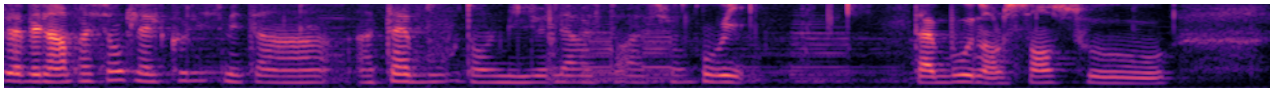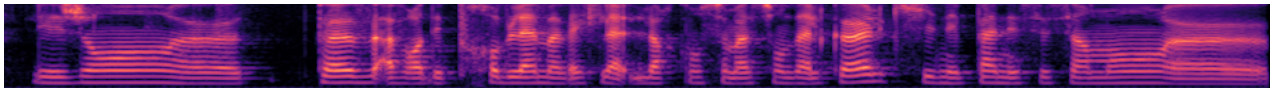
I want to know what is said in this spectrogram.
Vous avez l'impression que l'alcoolisme est un, tabou dans le milieu de la restauration? Oui. Tabou dans le sens où les gens euh, peuvent avoir des problèmes avec leur consommation d'alcool qui n'est pas nécessairement euh,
